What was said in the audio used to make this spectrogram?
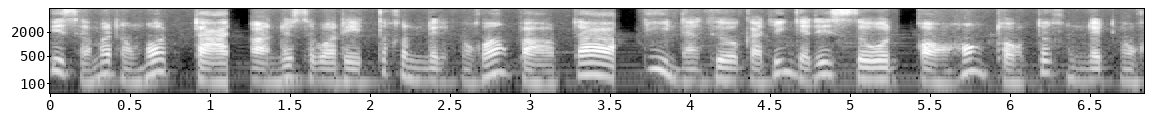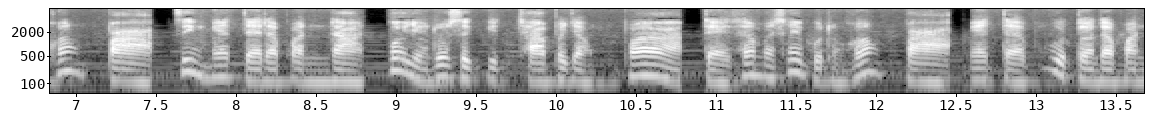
ที่สามารถของโมดตายอนุสาวรีย์ต้นกำเนิดของข้องเปล่าได้นี่นั่นคือโอกาสยิ่งใหญ่ที่สุดของห้องถงต้นกำเนิดของข้องป่า ซึ่งแม้แต่ละบันดาลก็ยังรู้สึกอิจฉาไปอย่างมากแต่ถ้าไม่ใช่บุตรของข้องป่า แม้แต่ผู้ตระบัน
